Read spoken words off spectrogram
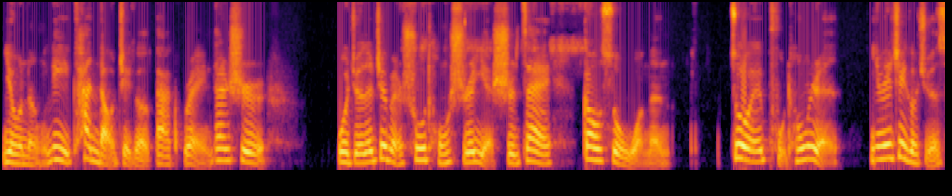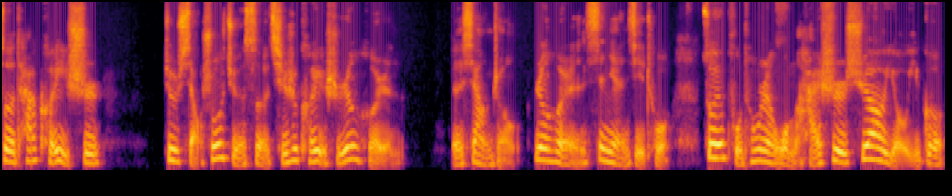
有能力看到这个 back brain，但是。我觉得这本书同时也是在告诉我们，作为普通人，因为这个角色他可以是，就是小说角色，其实可以是任何人的象征，任何人信念寄托。作为普通人，我们还是需要有一个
